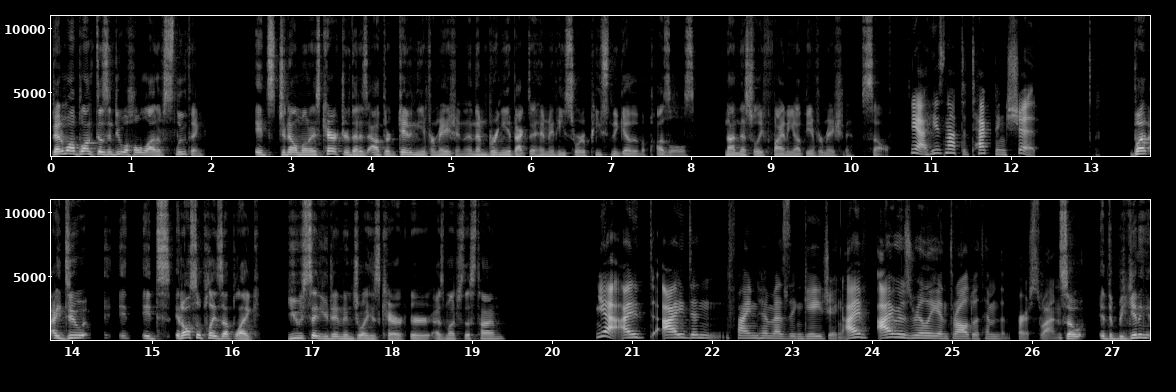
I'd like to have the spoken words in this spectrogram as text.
Benoit Blanc doesn't do a whole lot of sleuthing. It's Janelle Monae's character that is out there getting the information and then bringing it back to him, and he's sort of piecing together the puzzles, not necessarily finding out the information himself. Yeah, he's not detecting shit. But I do. It it's it also plays up like you said you didn't enjoy his character as much this time. Yeah, I I didn't find him as engaging. I I was really enthralled with him the first one. So at the beginning,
